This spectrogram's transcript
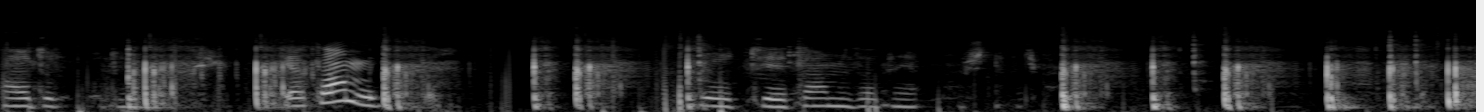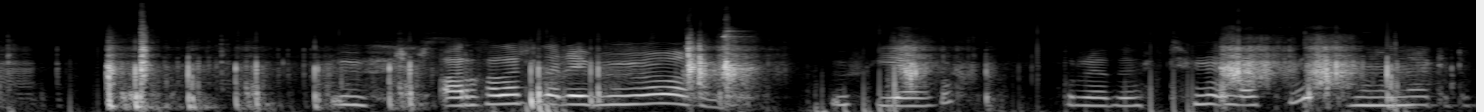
Aa dur odun. Yatağım mı gitti? Yok yatağımı zaten yapmamıştım ki ben. Üf. Arkadaşlar evime bakın. Üf yazdım. Buraya da timle bakayım. Kanalıma merak edip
